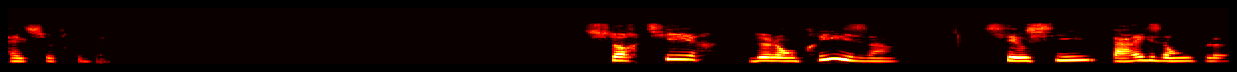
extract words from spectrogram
elle se trouvait. Sortir de l'emprise, c'est aussi, par exemple,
